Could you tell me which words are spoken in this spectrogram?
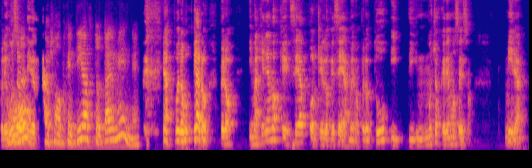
Pero en uso de la libertad. objetivas totalmente. pero claro, pero imaginemos que sea porque lo que sea. Bueno, pero tú y, y muchos queremos eso. Mira,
